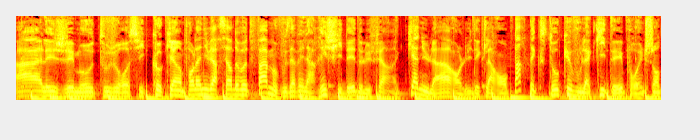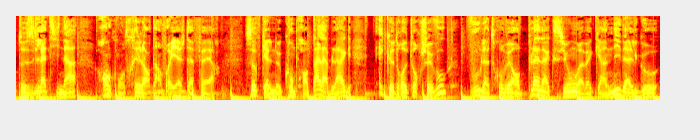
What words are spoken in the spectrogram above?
Ah, les Gémeaux, toujours aussi coquins. Pour l'anniversaire de votre femme, vous avez la riche idée de lui faire un canular en lui déclarant par texto que vous la quittez pour une chanteuse latina rencontrée lors d'un voyage d'affaires. Sauf qu'elle ne comprend pas la blague et que de retour chez vous, vous la trouvez en pleine action avec un Hidalgo,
